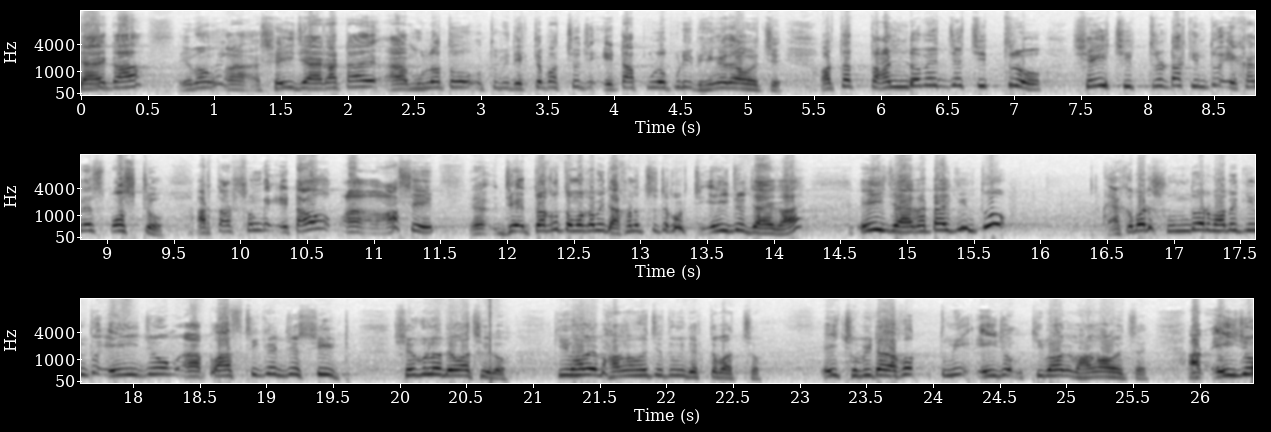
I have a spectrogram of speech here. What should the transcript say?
জায়গা এবং সেই জায়গাটায় মূলত তুমি দেখতে পাচ্ছ যে এটা পুরোপুরি ভেঙে দেওয়া হয়েছে। অর্থাৎ তাণ্ডবের যে চিত্র সেই চিত্রটা কিন্তু এখানে স্পষ্ট। আর তার সঙ্গে এটাও আসে যে দেখো তোমাকে আমি দেখানোর চেষ্টা করছি। এই যে জায়গায় এই জায়গাটায় কিন্তু একেবারে সুন্দরভাবে কিন্তু এই যে প্লাস্টিকের যে শিট সেগুলো দেওয়া ছিল। কীভাবে ভাঙা হয়েছে তুমি দেখতে পাচ্ছ? এই ছবিটা দেখো, তুমি এই যে কীভাবে ভাঙা হয়েছে। আর এই যে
